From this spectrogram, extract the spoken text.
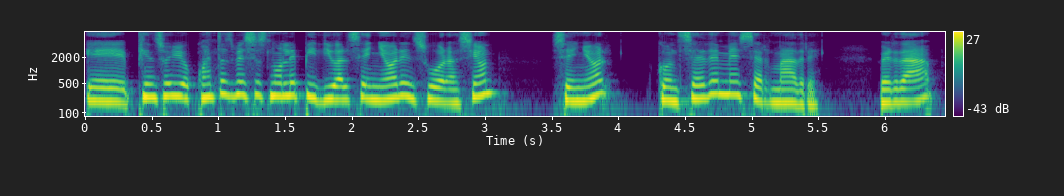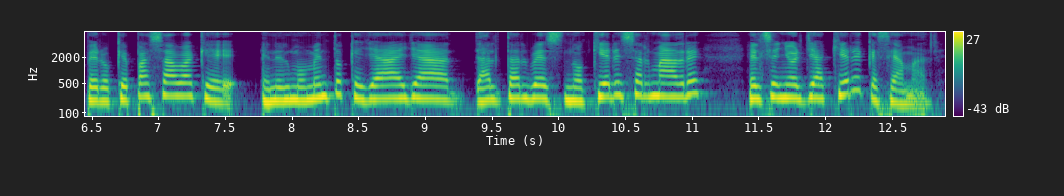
Eh, pienso yo, ¿cuántas veces no le pidió al Señor en su oración, Señor, concédeme ser madre? ¿verdad? Pero ¿qué pasaba? Que en el momento que ya ella tal, tal, vez no quiere ser madre, el Señor ya quiere que sea madre.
